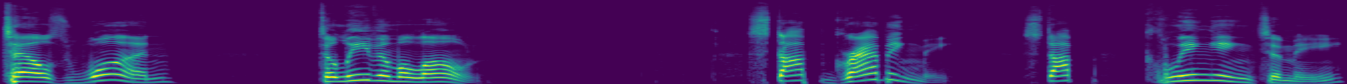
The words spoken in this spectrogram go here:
tells one to leave him alone. Stop grabbing me. Stop clinging to me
